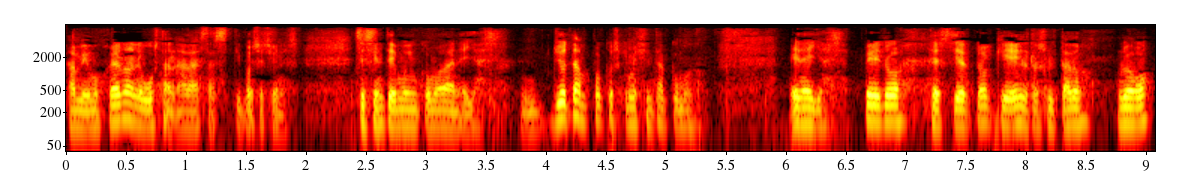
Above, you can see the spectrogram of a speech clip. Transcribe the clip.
A mi mujer no le gusta nada estas tipos de sesiones. Se siente muy incómoda en ellas. Yo tampoco es que me sienta cómodo en ellas, pero es cierto que el resultado luego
